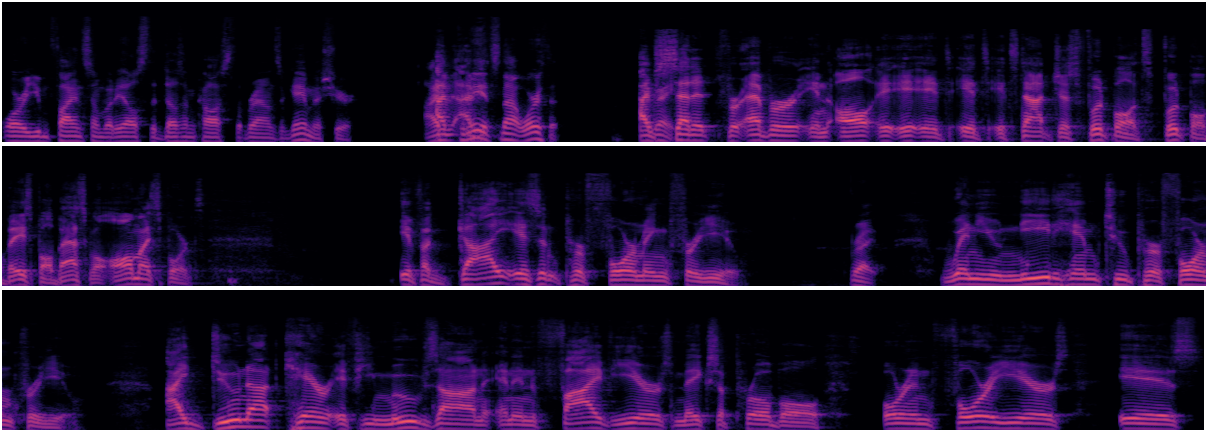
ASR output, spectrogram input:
or you find somebody else that doesn't cost the Browns a game this year? I, I've- to I've- it's not worth it. I've Right. said it forever in all it, it, it, it's it's not just football, it's football, baseball, basketball, all my sports. If a guy isn't performing for you Right. when you need him to perform for you, I do not care if he moves on and in 5 years makes a Pro Bowl or in 4 years is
